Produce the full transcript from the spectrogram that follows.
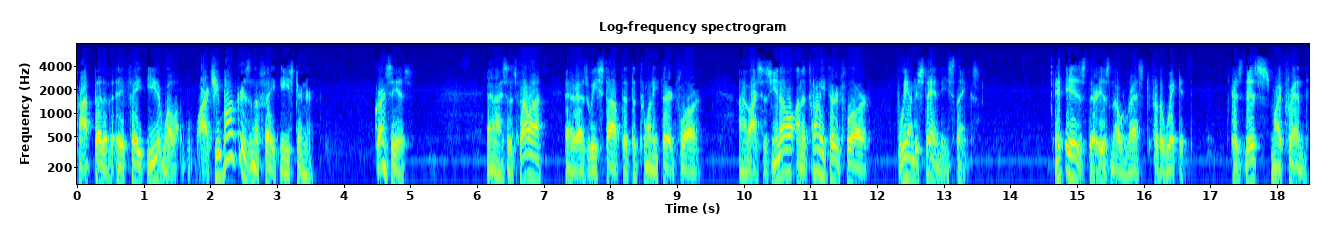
hotbed of a Fate Easter? Well, Archie Bunker's in the Fate Easterner. Of course he is. And I says, fella, as we stopped at the 23rd floor, I says, you know, on the 23rd floor, we understand these things. It is, there is no rest for the wicked. Because this, my friend,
